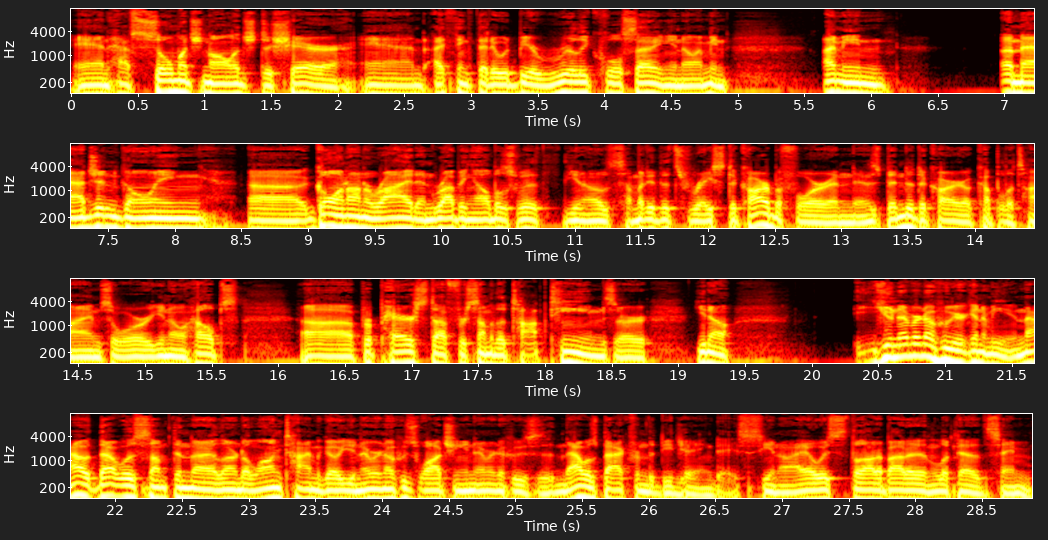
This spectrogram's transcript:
and have so much knowledge to share. And I think that it would be a really cool setting you know? I mean I mean imagine going uh, going on a ride and rubbing elbows with you know somebody that's raced Dakar before and has been to Dakar a couple of times, or you know helps uh, prepare stuff for some of the top teams, or you know you never know who you're going to meet, and that that was something that I learned a long time ago. You never know who's watching, you never know who's, and that was back from the DJing days. You know, I always thought about it and looked at it the same.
